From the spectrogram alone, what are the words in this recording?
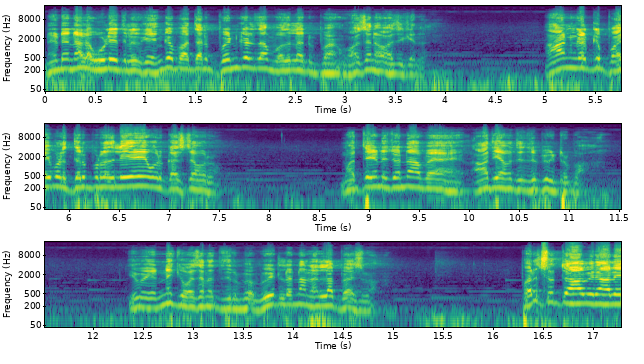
நீண்ட நாள் ஊழியத்தில் இருக்க எங்கே பார்த்தாலும் பெண்கள் தான் முதல்ல நிற்பாங்க வசனம் வாசிக்கிறது. ஆண்களுக்கு பைபிளை திருப்புறதுலேயே ஒரு கஷ்டம் வரும். மற்றன்னு சொன்னால் அவன் ஆதியாமத்தை திருப்பிக்கிட்டு இருப்பான். இவன் என்னைக்கு வசனத்தை திருப்பான் வீட்டிலன்னா நல்லா பேசுவான். பரிசுத்த ஆவினாலே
